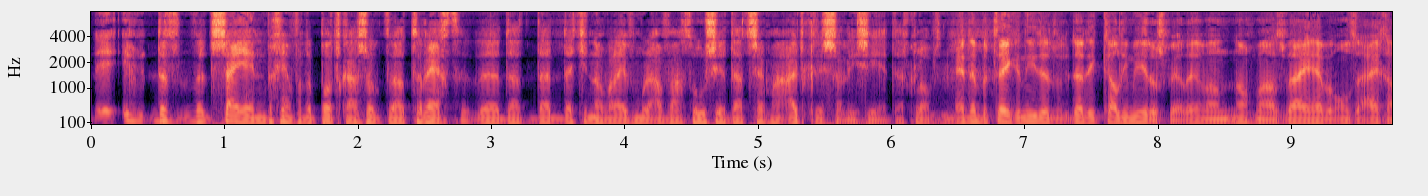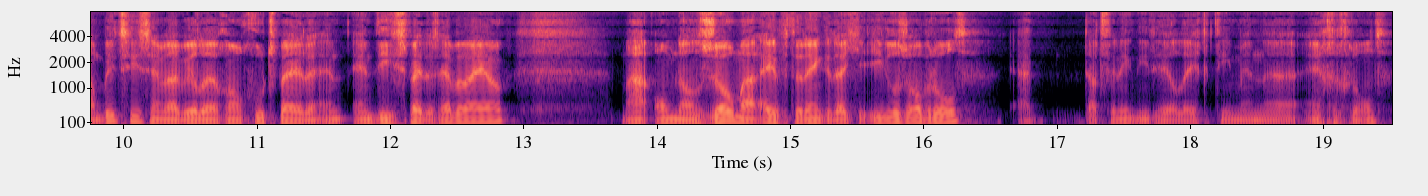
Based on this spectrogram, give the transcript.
ik, dat wat zei je in het begin van de podcast ook wel terecht. eh, dat, dat, dat je nog wel even moet afwachten hoe zich dat zeg maar uitkristalliseert. Dat klopt. En dat betekent niet dat, dat ik Calimero speel. Hè? Want nogmaals, wij hebben onze eigen ambities en wij willen gewoon goed spelen. En, en die spelers hebben wij ook. Maar om dan zomaar even te denken dat je Eagles oprolt, ja, dat vind ik niet heel legitiem en, eh, en gegrond.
